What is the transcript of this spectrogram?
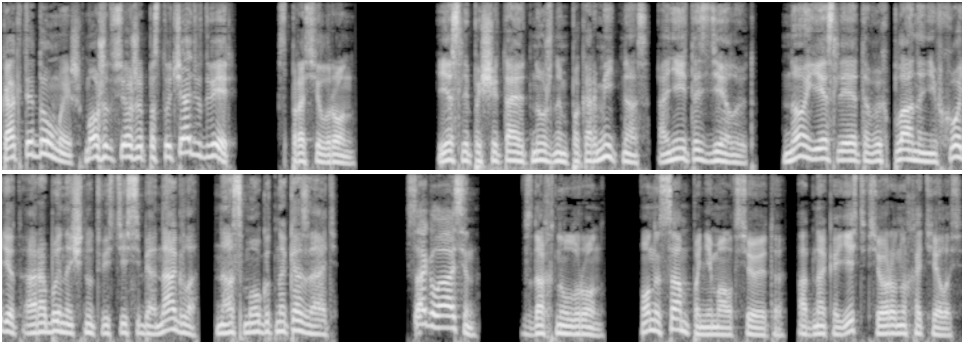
«Как ты думаешь, может все же постучать в дверь?» – спросил Рон. «Если посчитают нужным покормить нас, они это сделают. Но если это в их планы не входит, а рабы начнут вести себя нагло, нас могут наказать». «Согласен», Вздохнул Рон. Он и сам понимал все это, однако есть все равно хотелось.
